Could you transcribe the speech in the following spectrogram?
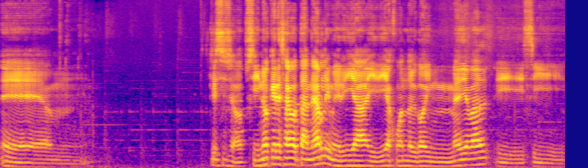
Eh, qué sé yo, si no querés algo tan early me iría, iría jugando el Going Medieval y si,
